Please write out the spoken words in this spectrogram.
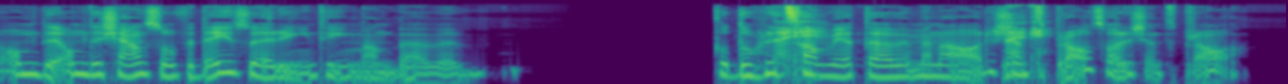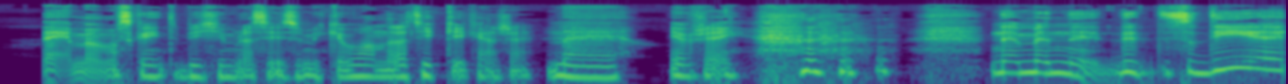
om, det, om det känns så för dig så är det ingenting man behöver få dåligt Nej. samvete över. Men har det känts Nej. bra så har det känts bra. Nej, men man ska inte bekymra sig så mycket vad andra tycker kanske. Nej. I och för sig. Nej, men det, så det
